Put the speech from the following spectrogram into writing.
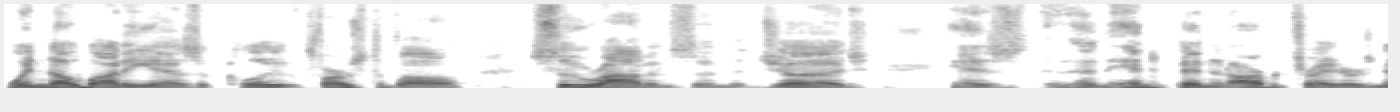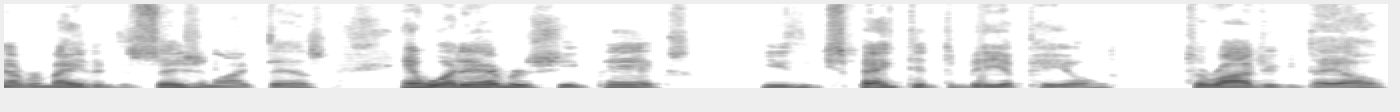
when nobody has a clue. First of all, Sue Robinson, the judge, is an independent arbitrator, has never made a decision like this. And whatever she picks, you expect it to be appealed to Roger Goodell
